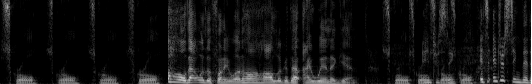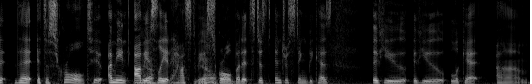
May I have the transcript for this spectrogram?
Scroll, scroll, scroll, scroll. Oh, that was a funny one. Ha ha. Look at that. I win again. Scroll, scroll, scroll, scroll. It's interesting that it, that it's a scroll too. I mean, obviously it has to be Yeah. a scroll, but it's just interesting because if you if you look at um,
